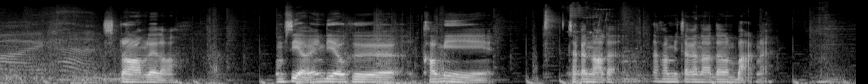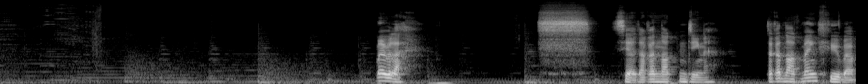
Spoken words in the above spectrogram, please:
my hand. สตรอมเลยเหรอ ผมเสียวอย่างเดียวคือเขามี จักรน็อตอะถ้าเขามีจักรน็อตจะลำบากนะไม่เป็นไร เสียวจักรน็อตจริงๆนะจักรน็อตแม่งคือแบบ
